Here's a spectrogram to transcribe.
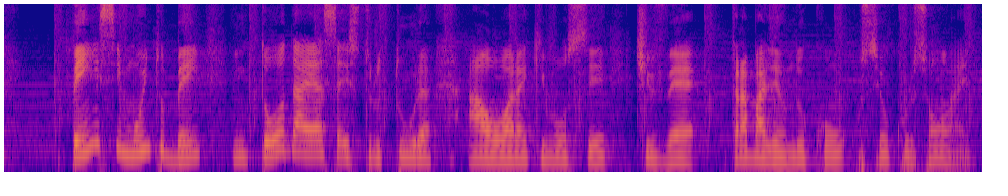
pense muito bem em toda essa estrutura a hora que você estiver trabalhando com o seu curso online.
